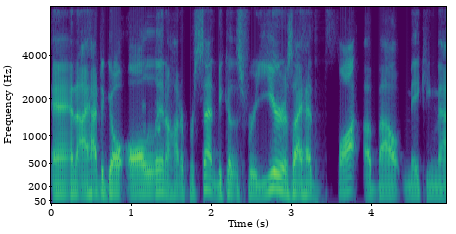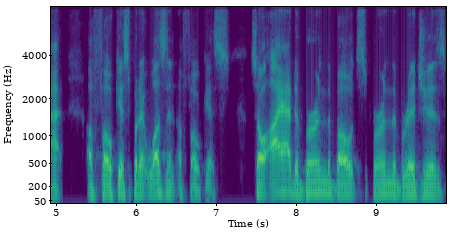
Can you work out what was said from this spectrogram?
and I had to go all in 100% because for years I had thought about making that a focus, but it wasn't a focus. So I had to burn the boats, burn the bridges,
